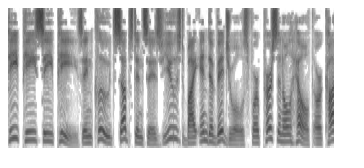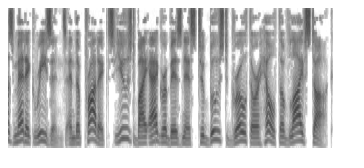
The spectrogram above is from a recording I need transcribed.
PPCPs include substances used by individuals for personal health or cosmetic reasons and the products used by agribusiness to boost growth or health of livestock.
